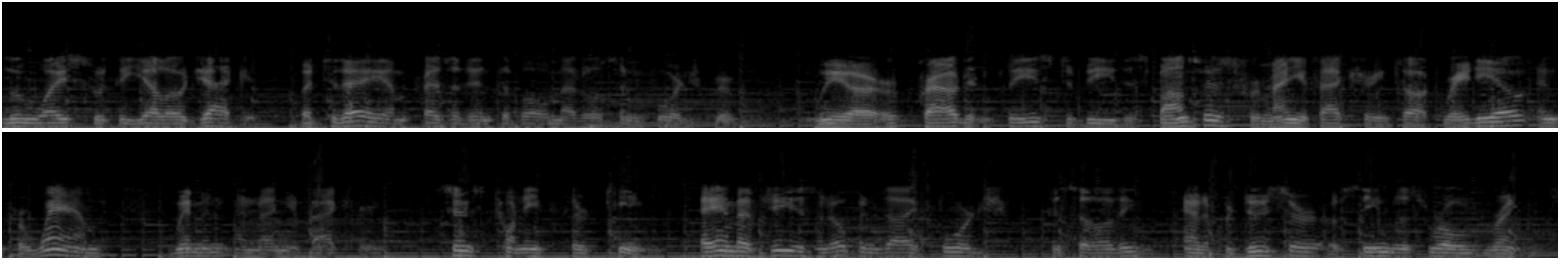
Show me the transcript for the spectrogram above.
Lou Weiss with the yellow jacket, but today I'm president of All Metals and Forge Group. We are proud and pleased to be the sponsors for Manufacturing Talk Radio and for WHAM, Women and Manufacturing, since 2013. AMFG is an open die forge facility and a producer of seamless rolled rings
